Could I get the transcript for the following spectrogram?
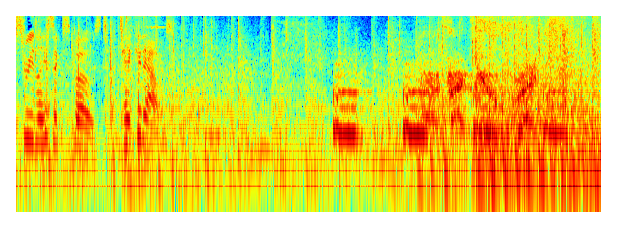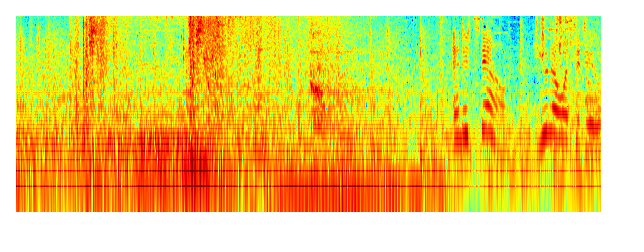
Six relays exposed. Take it out. Have you? And it's down. You know what to do.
